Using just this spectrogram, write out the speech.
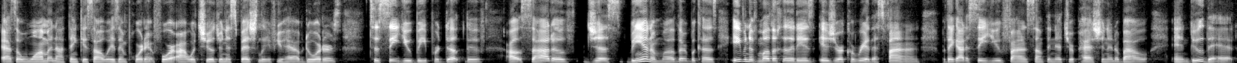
As a woman, I think it's always important for our children, especially if you have daughters, to see you be productive outside of just being a mother because even if motherhood is is your career that's fine but they got to see you find something that you're passionate about and do that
